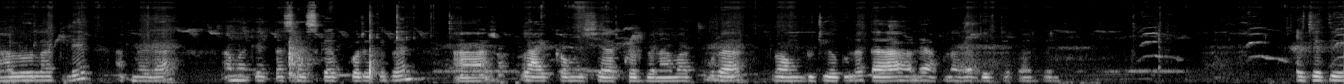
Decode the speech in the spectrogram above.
ভালো লাগলে আপনারা আমাকে একটা সাবস্ক্রাইব করে দেবেন আর লাইক কমেন্ট শেয়ার করবেন। আমার পুরা লং ভিডিওগুলো তাহলে আপনারা দেখতে পারবেন। এই যে দিয়ে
